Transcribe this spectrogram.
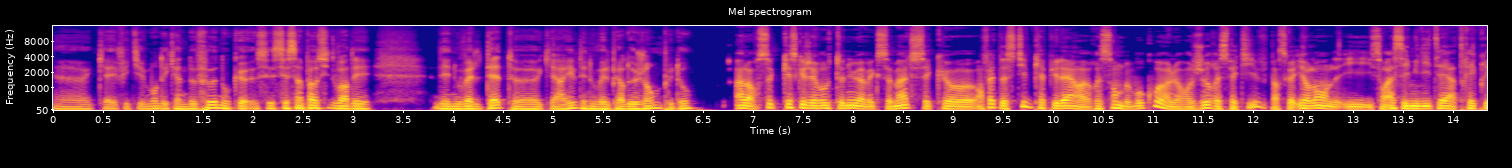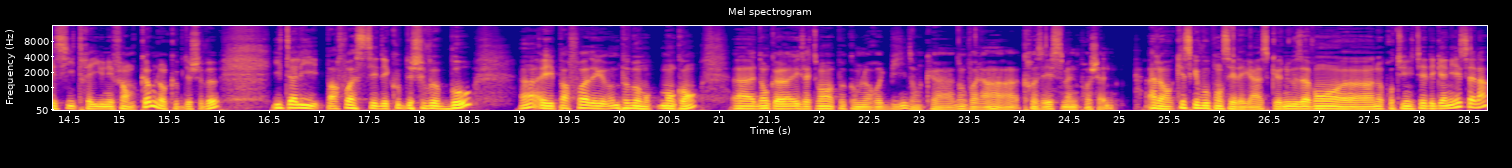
euh, qui a effectivement des cannes de feu. Donc c'est sympa aussi de voir des des nouvelles têtes qui arrivent, des nouvelles paires de jambes plutôt. Alors, ce- qu'est-ce que j'ai retenu avec ce match, c'est que, en fait, le style capillaire ressemble beaucoup à leur jeu respectif, parce que Irlande, ils sont assez militaires, très précis, très uniformes, comme leur coupe de cheveux. Italie, parfois, c'est des coupes de cheveux beaux, hein, et parfois un peu man- manquants. Euh, donc, euh, exactement un peu comme le rugby. Donc, euh, donc voilà, creuser semaine prochaine. Alors, qu'est-ce que vous pensez, les gars? Est-ce que nous avons euh, une opportunité de gagner, celle-là?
